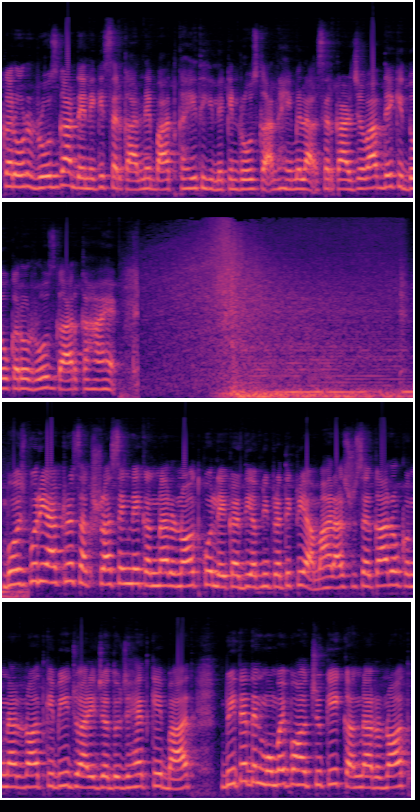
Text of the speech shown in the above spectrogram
करोड़ रोज़गार देने की सरकार ने बात कही थी, लेकिन रोज़गार नहीं मिला। सरकार जवाब दे कि दो करोड़ रोज़गार कहाँ है। भोजपुरी एक्ट्रेस अक्षरा सिंह ने कंगना रनौत को लेकर दी अपनी प्रतिक्रिया। महाराष्ट्र सरकार और कंगना रनौत के बीच जारी जद्दोजहद के बाद बीते दिन मुंबई पहुँच चुकी कंगना रनौत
